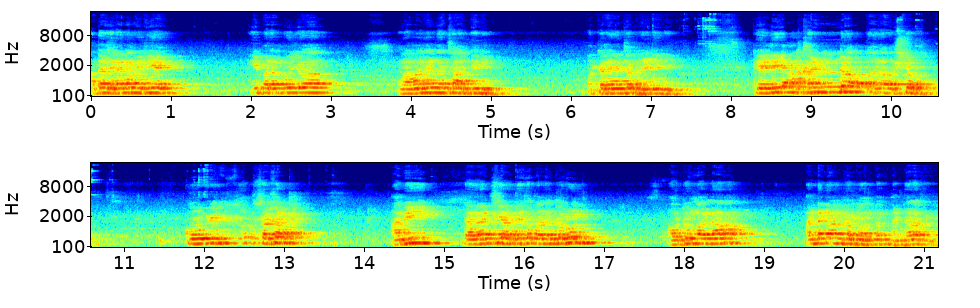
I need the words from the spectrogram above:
आता सगळ्यांना माहिती आहे. की परमपूज रामानंदांच्या आज्ञेनी कल्याणाच्या प्रेरणेने गेली अखंड वर्ष. कोविड सकट आम्ही दादांची आज्ञेचं पालन करून औदुंबरला अन्नदान करतो अन्न भंडारा करतो.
